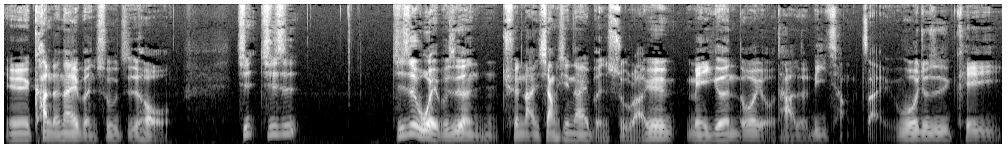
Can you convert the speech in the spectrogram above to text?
因为看了那一本书之后。其其实，其实我也不是很全然相信那一本书啦，因为每一个人都会有他的立场在。不过就是可以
